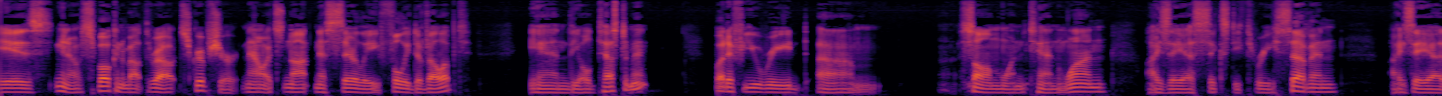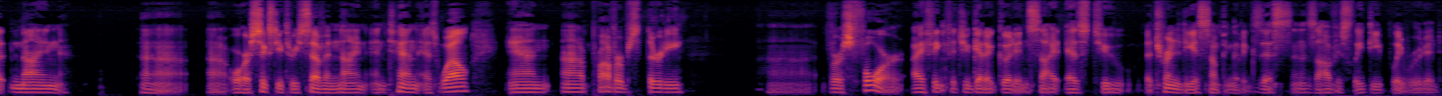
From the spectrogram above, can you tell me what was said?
is you know spoken about throughout Scripture. Now it's not necessarily fully developed in the Old Testament, But if you read um, Psalm 110 1, Isaiah 63 7, Isaiah 9, uh, uh, or 63 7, 9, and 10 as well, and uh, Proverbs 30, uh, verse 4, I think that you get a good insight as to the Trinity is something that exists and is obviously deeply rooted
